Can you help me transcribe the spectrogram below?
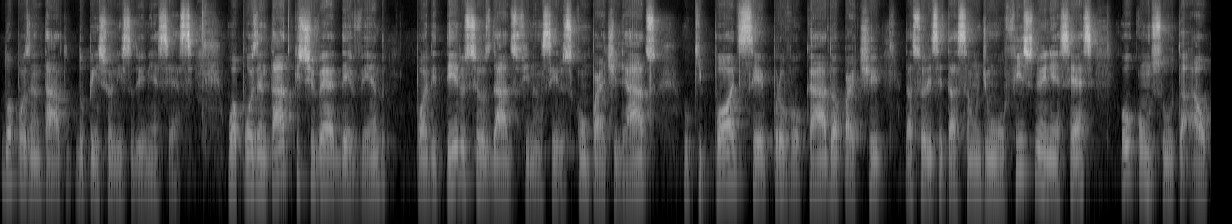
do aposentado, do pensionista do INSS. O aposentado que estiver devendo pode ter os seus dados financeiros compartilhados, o que pode ser provocado a partir da solicitação de um ofício no INSS ou consulta ao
